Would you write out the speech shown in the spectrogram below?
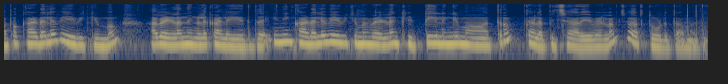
അപ്പോൾ കടല വേവിക്കുമ്പം ആ വെള്ളം നിങ്ങൾ കളയരുത്. ഇനി കടല വേവിക്കുമ്പോൾ വെള്ളം കിട്ടിയില്ലെങ്കിൽ മാത്രം തിളപ്പിച്ചാറിയ വെള്ളം ചേർത്ത് കൊടുത്താൽ മതി.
